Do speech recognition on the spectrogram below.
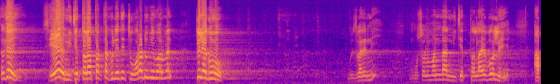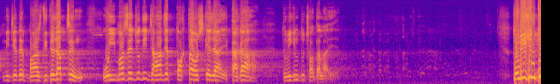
তাহলে সে নিচের তলার তক্তা খুলে দিচ্ছে, ওরা ডুবি মারবেন। তুলে ঘুমো। বুঝতে পারেননি? মুসলমানরা নিচের তলায় বলে, আপনি যেদের বাঁশ দিতে যাচ্ছেন, ওই মাসে যদি জাহাজের তক্তা হসকে যায়, কাকা, তুমি কিন্তু ছতলায়। তুমি কিন্তু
